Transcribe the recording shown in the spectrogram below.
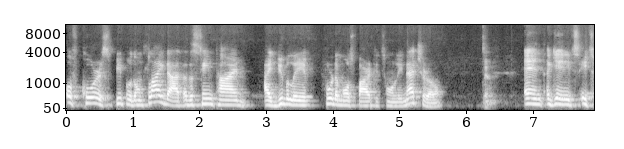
of course, people don't like that. At the same time, I do believe for the most part it's only natural. Yeah. And again, it's it's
